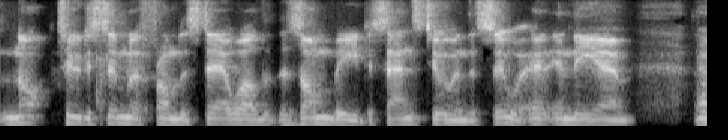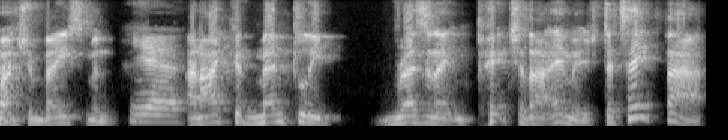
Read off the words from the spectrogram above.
not too dissimilar from the stairwell that the zombie descends to in the sewer in the um, the mansion basement, Yeah. and I could mentally resonate and picture that image. To take that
